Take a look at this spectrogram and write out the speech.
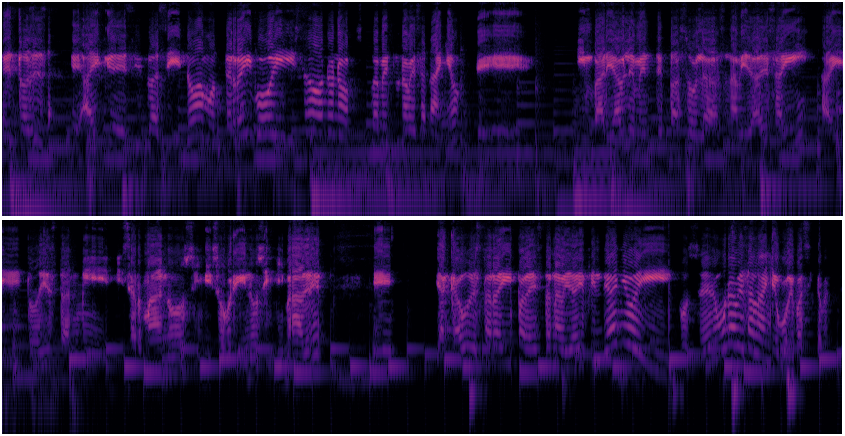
Entonces hay que decirlo así, no, a Monterrey voy, no, no, no, solamente una vez al año. Eh, invariablemente paso las navidades ahí, ahí todavía están mis hermanos y mis sobrinos y mi madre. Eh, y acabo de estar ahí para esta Navidad y fin de año y pues eh, una vez al año voy básicamente.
